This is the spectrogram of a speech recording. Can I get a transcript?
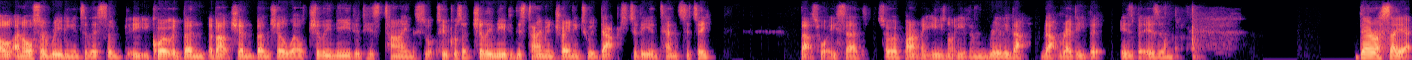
Oh, and also reading into this, so he quoted Ben about Ben Chilwell. Chilly needed his time. This is what Tuchel said. Chilly needed his time in training to adapt to the intensity. That's what he said. So apparently he's not even really that that ready, but is but isn't. Dare I say it?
